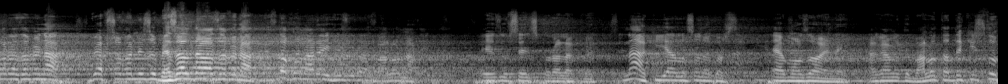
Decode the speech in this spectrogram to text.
করা যাবে না, ব্যবসা বাণিজ্য ভেজাল দেওয়া যাবে না, তখন আর এই হুজুর আর ভালো না। এই হুজুর চেঞ্জ করা লাগবে। না, কি আলোচনা করছে? এ, মজা হয় নাই। আগামীতে ভালো তা দেখিস তো।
